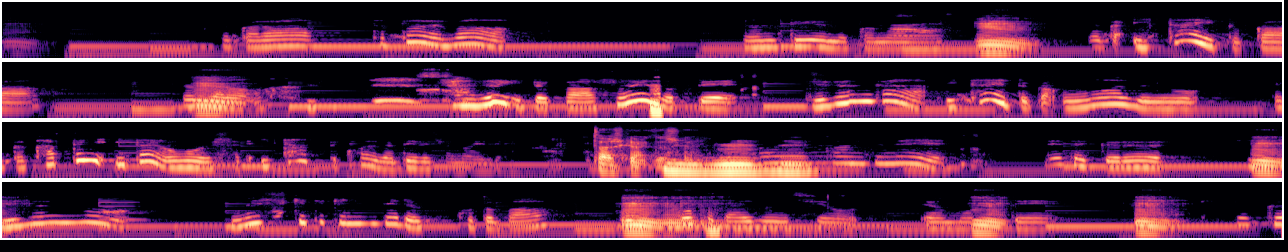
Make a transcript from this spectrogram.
うん。だから例えばなんていうのかな。うん。なんか痛いとかなんだろう、寒いとかそういうのって自分が痛いとか思わずにもなんか勝手に痛い思いをしたら痛って声が出るじゃないですか。確かに確かに。うん。そういう感じで出てくる、うん自分の無意識的に出る言葉うんうん。すごく大事にしようっって思って、うん。結局、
